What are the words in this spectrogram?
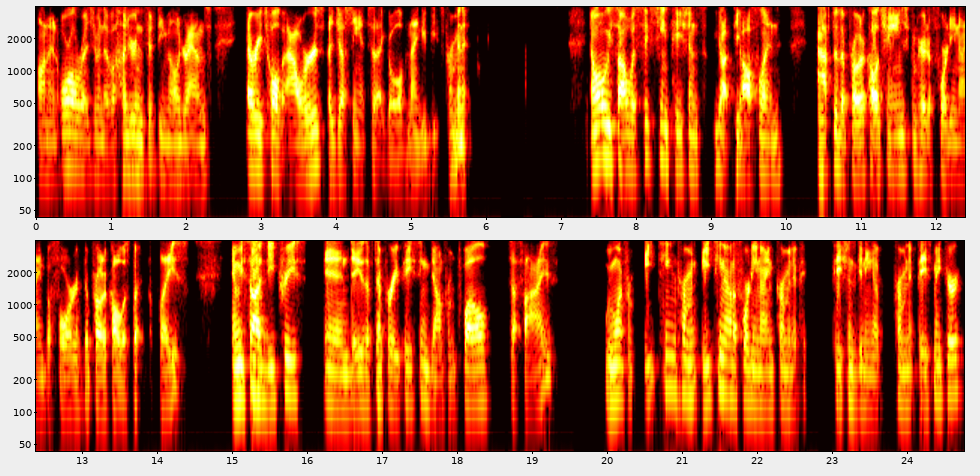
on an oral regimen of 150 milligrams every 12 hours, adjusting it to that goal of 90 beats per minute. And what we saw was 16 patients got theophylline after the protocol change compared to 49 before the protocol was put into place. And we saw a decrease in days of temporary pacing down from 12 to five. We went from 18 permanent, 18 out of 49 permanent pa patients getting a permanent pacemaker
